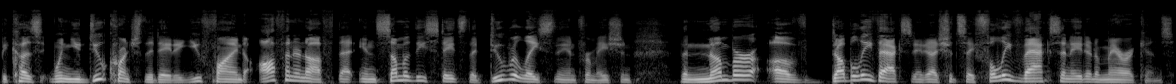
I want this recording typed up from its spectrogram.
Because when you do crunch the data, you find often enough that in some of these states that do release the information, the number of doubly vaccinated, I should say fully vaccinated Americans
